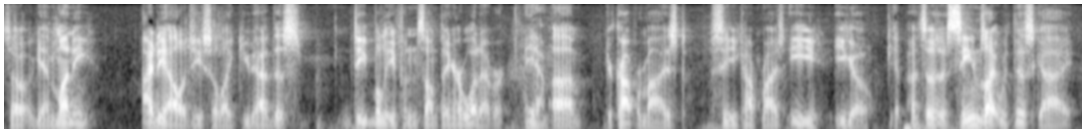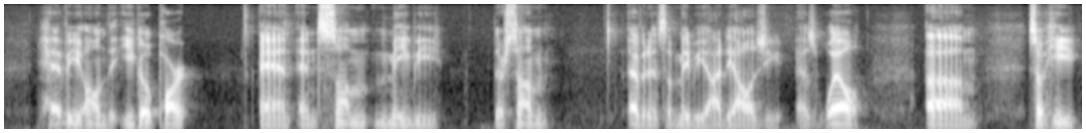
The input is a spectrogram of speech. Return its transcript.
so again, money, ideology. So like you have this deep belief in something or whatever. Yeah. Um, you're compromised. C compromised. E ego. Yep. And so it seems like with this guy, heavy on the ego part, and and some maybe there's some evidence of maybe ideology as well. Um, so he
